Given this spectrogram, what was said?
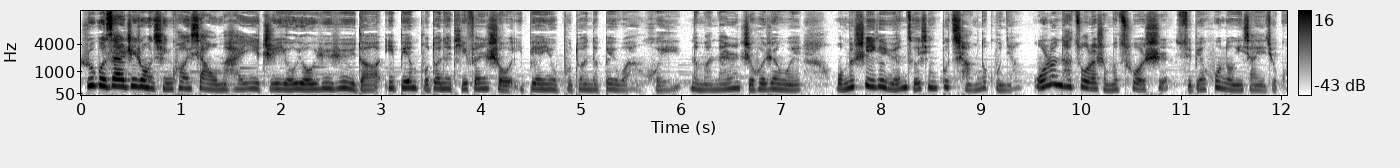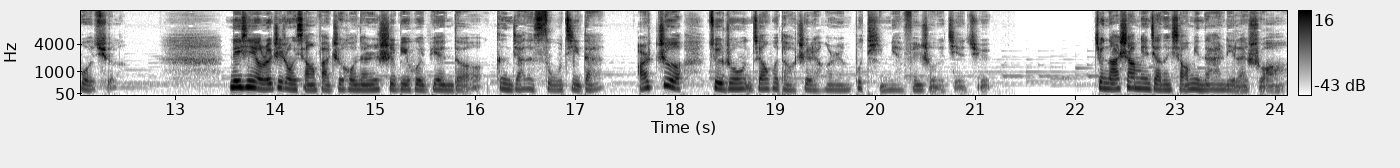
如果在这种情况下，我们还一直犹犹豫豫的，一边不断的提分手，一边又不断的被挽回，那么男人只会认为我们是一个原则性不强的姑娘，无论她做了什么错事，随便糊弄一下也就过去了。内心有了这种想法之后，男人势必会变得更加的肆无忌惮，而这最终将会导致两个人不体面分手的结局。就拿上面讲的小敏的案例来说啊。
